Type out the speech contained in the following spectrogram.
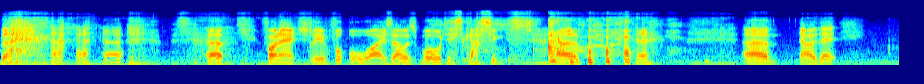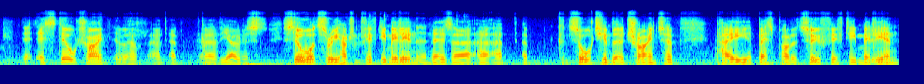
uh, financially and football wise, I was more discussing. Um, um, no, they're, they're still trying. Uh, uh, uh, the owners still want 350 million, and there's a, a, a consortium that are trying to pay best part of 250 million.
